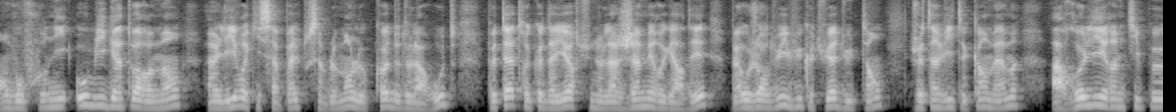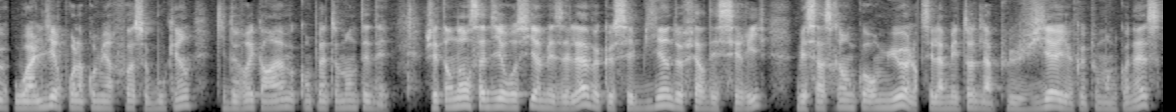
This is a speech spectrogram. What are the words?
on vous fournit obligatoirement un livre qui s'appelle tout simplement le code de la route. Peut-être que d'ailleurs tu ne l'as jamais regardé, bah, aujourd'hui, vu que tu as du temps, je t'invite quand même à relire un petit peu ou à lire pour la première fois ce bouquin qui devrait quand même complètement t'aider. J'ai tendance à dire aussi à mes élèves que c'est bien de faire des séries, mais ça serait encore mieux, alors c'est la méthode la plus vieille que tout le monde connaisse,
